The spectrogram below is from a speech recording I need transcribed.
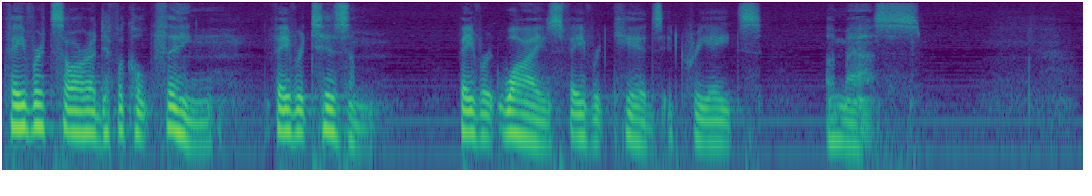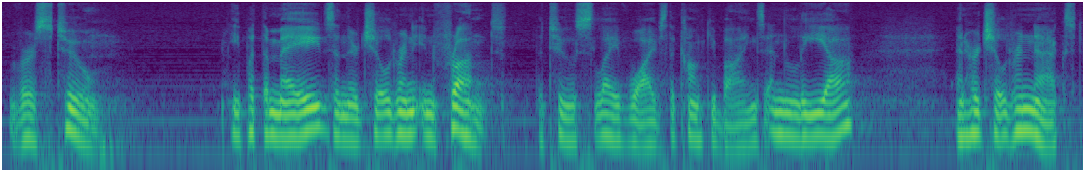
Favorites are a difficult thing. Favoritism, favorite wives, favorite kids, it creates a mess verse 2. He put the maids and their children in front, the two slave wives, the concubines, and Leah and her children next,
